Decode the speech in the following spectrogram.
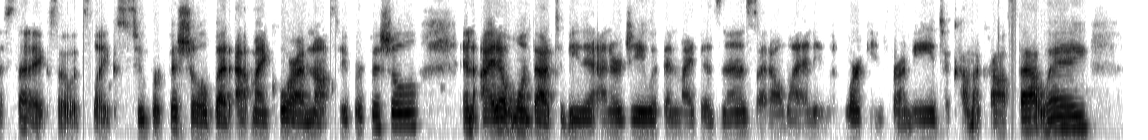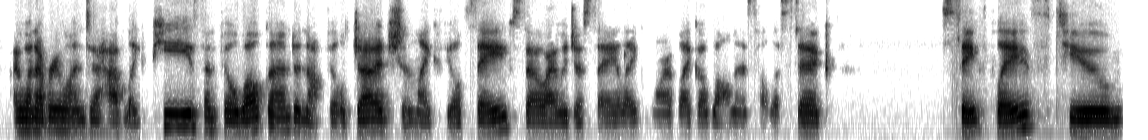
aesthetic. So, it's like superficial, but at my core, I'm not superficial. And I don't want that to be the energy within my business. I don't want anyone working for me to come across that way. I want everyone to have like peace and feel welcomed and not feel judged and like feel safe. So I would just say like more of like a wellness, holistic, safe place to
